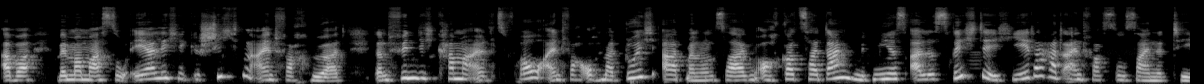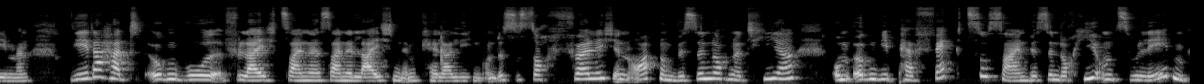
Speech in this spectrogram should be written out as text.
Aber wenn man mal so ehrliche Geschichten einfach hört, dann finde ich, kann man als Frau einfach auch mal durchatmen und sagen, ach Gott sei Dank, mit mir ist alles richtig. Jeder hat einfach so seine Themen jeder hat irgendwo vielleicht seine, seine Leichen im Keller liegen. Und es ist doch völlig in Ordnung. Wir sind doch nicht hier, um irgendwie perfekt zu sein. Wir sind doch hier, um zu leben.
